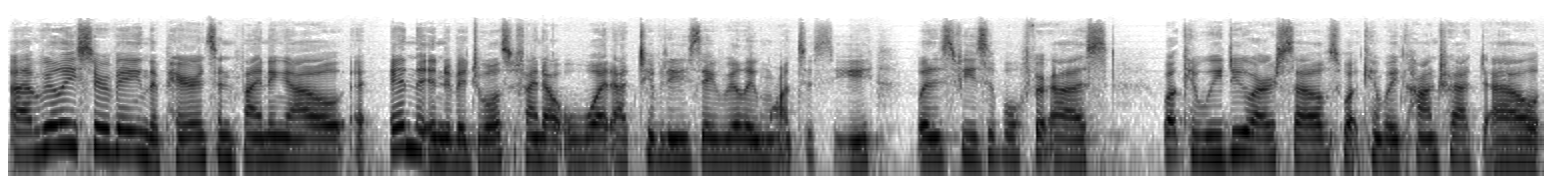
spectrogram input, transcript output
uh, really surveying the parents and finding out, and the individuals to find out what activities they really want to see, what is feasible for us, what can we do ourselves, what can we contract out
